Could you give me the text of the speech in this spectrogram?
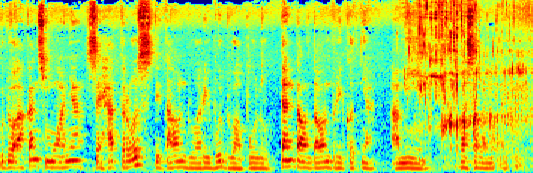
kudoakan semuanya sehat terus di tahun 2020 dan tahun-tahun berikutnya. Amin. Wassalamualaikum.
